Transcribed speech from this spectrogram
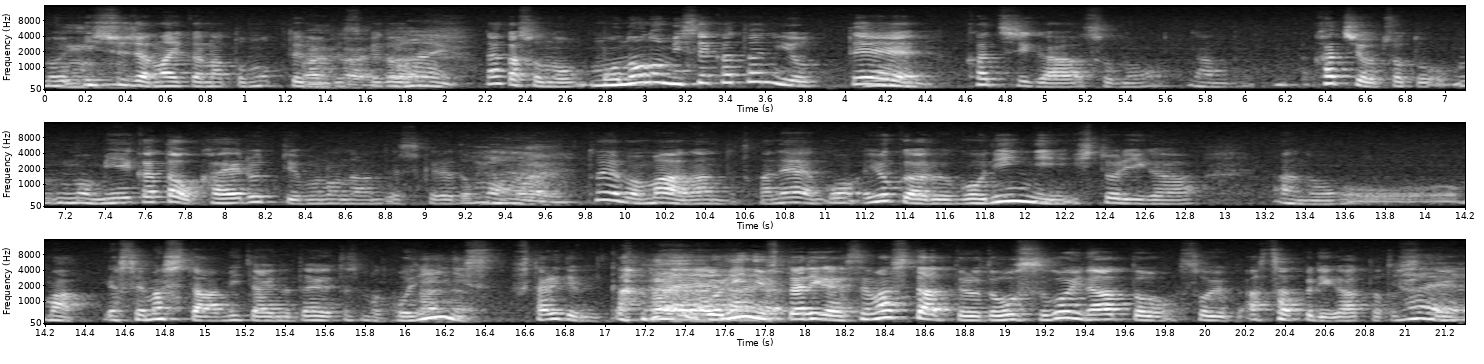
の一種じゃないかなと思ってるんですけど、なんかその物の見せ方によってうん。価値がそのなん価値をちょっとの見え方を変えるっていうものなんですけれども、例えばまあなんですかねごよくある5人に1人があのまあ、痩せましたみたいなダイエット、まあ、5人に2人でもいいか、はい5人に2人が痩せましたって言うとおすごいなとそういうあサプリがあったとして、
